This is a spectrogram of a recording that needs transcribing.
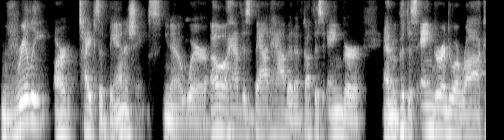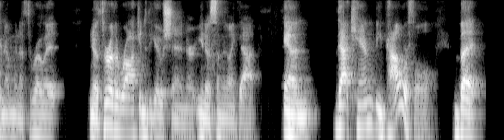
really are types of banishings you know where oh i have this bad habit i've got this anger and we put this anger into a rock and i'm going to throw it you know throw the rock into the ocean or you know something like that and that can be powerful but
